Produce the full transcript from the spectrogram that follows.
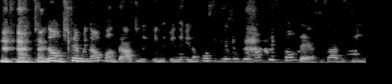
de, de, não, de terminar o mandato e, e, e, não conseguir resolver uma questão dessa, sabe? Assim,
